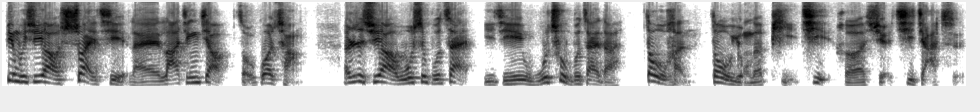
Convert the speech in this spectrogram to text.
并不需要帅气来拉惊叫、走过场，而是需要无时不在以及无处不在的斗狠斗勇的痞气和血气加持。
